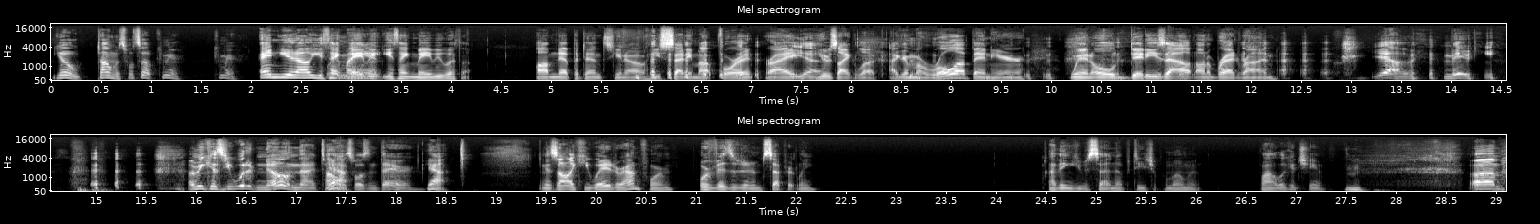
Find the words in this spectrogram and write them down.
"Yo, Thomas, what's up? Come here, come here." And you know, you think at my maybe hand. you think maybe with omnipotence, you know, he set him up for it, right? Yeah. He was like, "Look, I'm gonna roll up in here when old Diddy's out on a bread run, Yeah, maybe. I mean, because he would have known that Thomas wasn't there. Yeah. And it's not like he waited around for him or visited him separately. I think he was setting up a teachable moment. Wow, look at you. Hmm. Um,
